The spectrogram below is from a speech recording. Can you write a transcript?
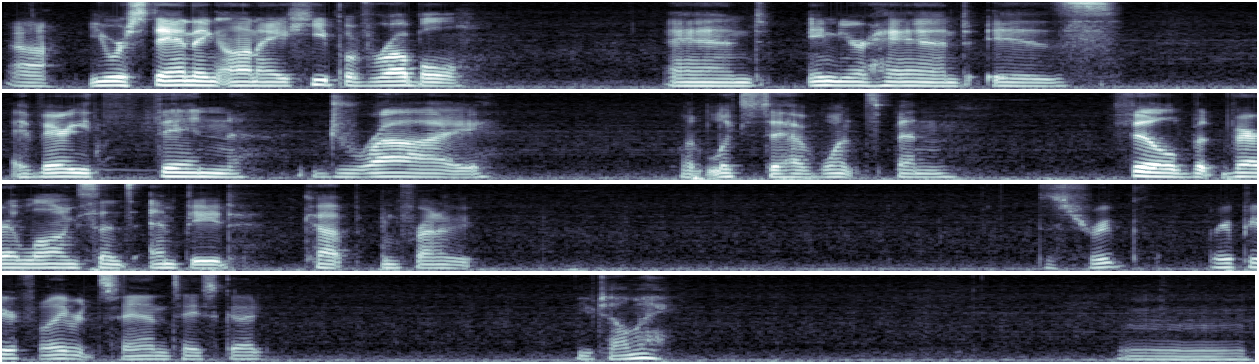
Ah, You are standing on a heap of rubble, and in your hand is a very thin, dry, what looks to have once been filled but very long since emptied cup in front of you. Does root, root beer flavored sand taste good? You tell me. Hmm.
